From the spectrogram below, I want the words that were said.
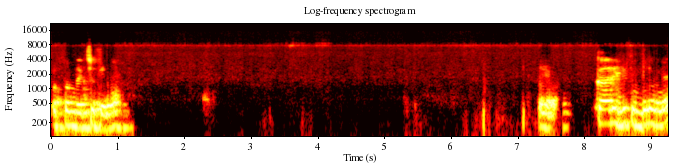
ഒപ്പം വെച്ചു പിന്നെ കാലിൽ കുമ്പിലിങ്ങനെ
